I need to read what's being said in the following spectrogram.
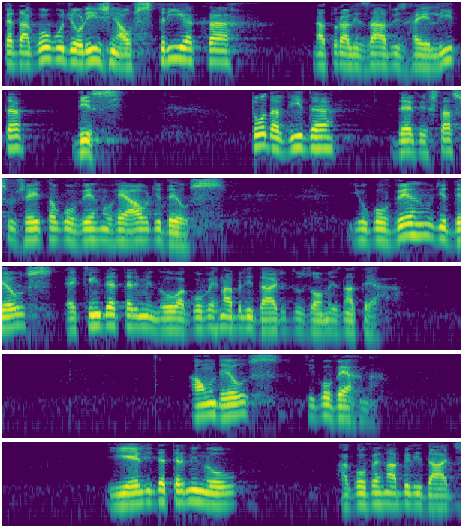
pedagogo de origem austríaca, naturalizado israelita, disse: toda vida deve estar sujeita ao governo real de Deus. E o governo de Deus é quem determinou a governabilidade dos homens na terra. Há um Deus que governa. E ele determinou a governabilidade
